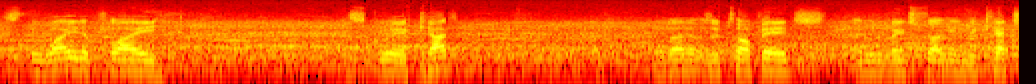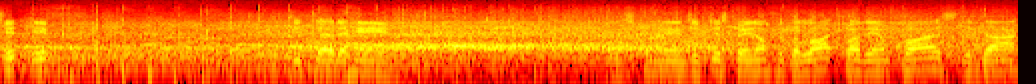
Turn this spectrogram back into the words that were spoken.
it's the way to play a square cut. Although that was a top edge, they would have been struggling to catch it if it did go to hand. The Australians have just been offered the light by the umpires, the dark,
